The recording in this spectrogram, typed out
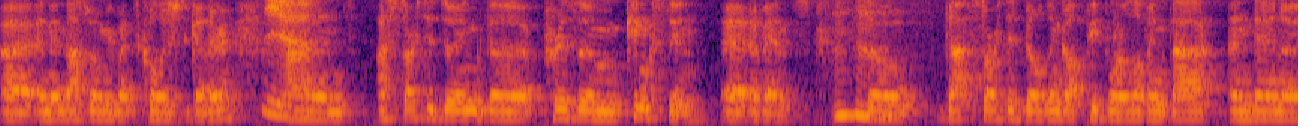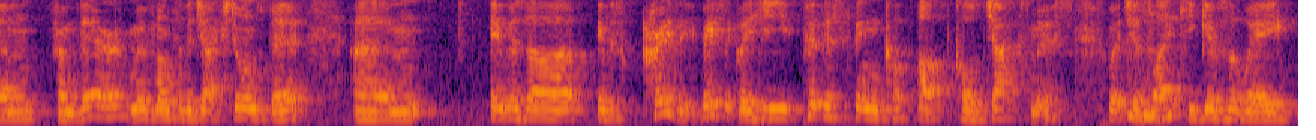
uh, and then that's when we went to college together. Yeah. And I started doing the Prism Kingston uh, events. So that started building up. People were loving that, and then um, from there, moving on to the Jax Jones bit. Um, it was uh, it was crazy. Basically, he put this thing co- up called Jaxmas, which is like he gives away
